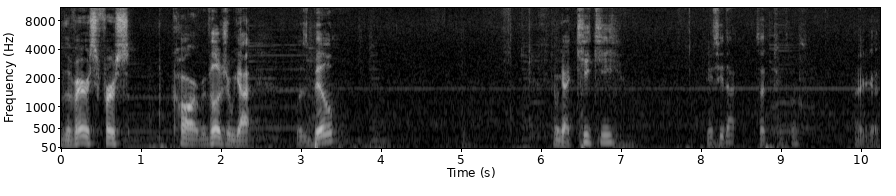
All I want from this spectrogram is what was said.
The very first car villager we got was Bill. Then we got Kiki. Can you see that? Is that too close? Very good.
